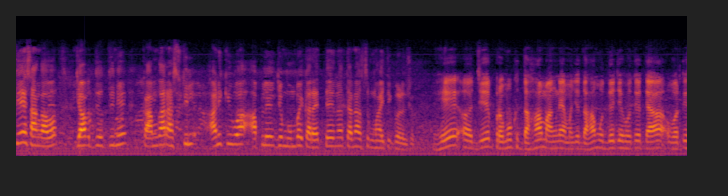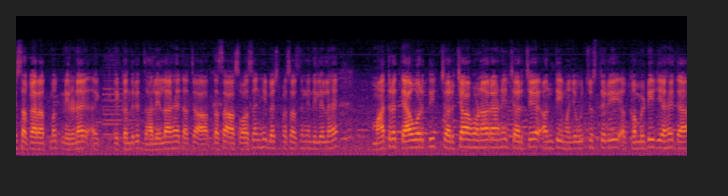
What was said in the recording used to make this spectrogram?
ते सांगावं. ज्या पद्धतीने कामगार असतील आणि किंवा आपले जे मुंबईकर आहेत ते त्यांना माहिती कळू शकते. हे जे प्रमुख दहा मागण्या म्हणजे दहा मुद्दे जे होते त्यावरती सकारात्मक निर्णय एक- एकंदरीत झालेला आहे. त्याचं तसं आश्वासन ही बेस्ट प्रशासनाने दिलेलं आहे. मात्र त्यावरती चर्चा होणार आहे आणि चर्चे अंती म्हणजे उच्चस्तरीय कमिटी जी आहे त्या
